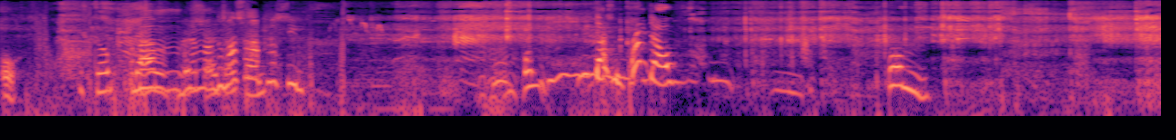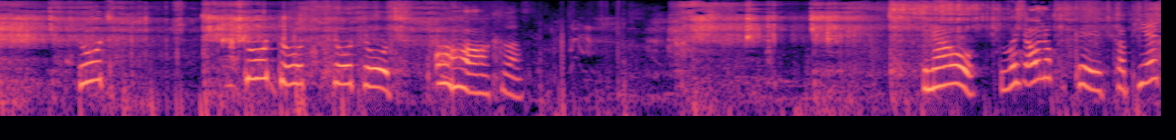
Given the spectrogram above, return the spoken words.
Oh. Da. Ähm, Emma, du machst schon plus 7. Da ist ein Panda auf. Bumm. Tot. Tot, tot, tot, tot. Oh, krass. Genau. Du wirst auch noch gekillt. Kapiert?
